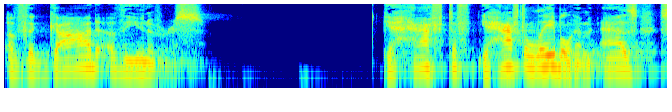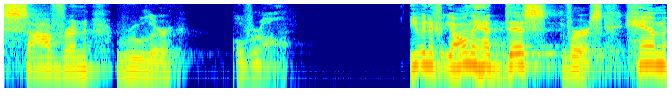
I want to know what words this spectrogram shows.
of the God of the universe, you have to, you have to label him as sovereign ruler over all. Even if you only had this verse, Him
